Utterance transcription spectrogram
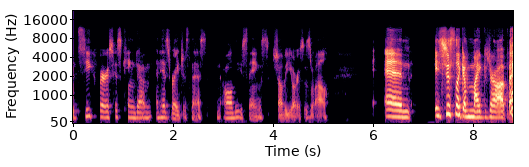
but seek first his kingdom and his righteousness, and all these things shall be yours as well. And it's just like a mic drop.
